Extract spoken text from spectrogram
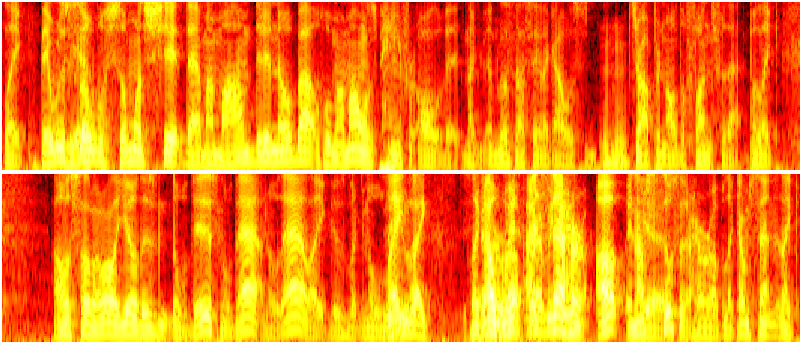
Like there was so so much shit that my mom didn't know about. Who my mom was paying for all of it. Like let's not say like I was Mm-hmm. dropping all the funds for that, but like I was telling my mom, like, yo, there's no this, no that, no that. Like there's like no Did lights. you like like I went, I set her up, and I'm Yeah. still setting her up. Like I'm sending like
